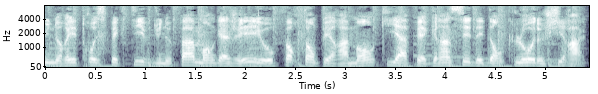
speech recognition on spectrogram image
Une rétrospective d'une femme engagée et au fort tempérament qui a fait grincer des dents Claude Chirac.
